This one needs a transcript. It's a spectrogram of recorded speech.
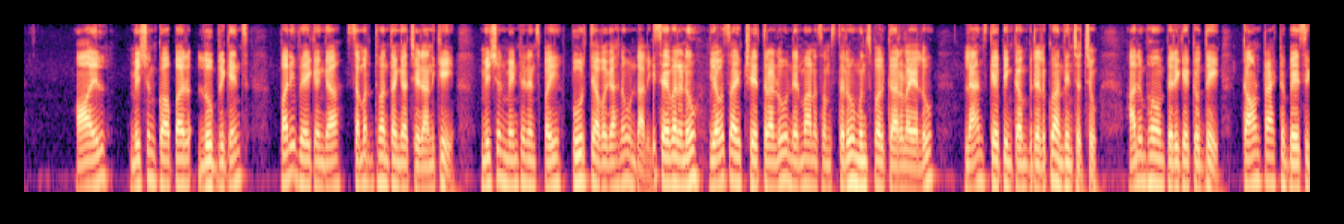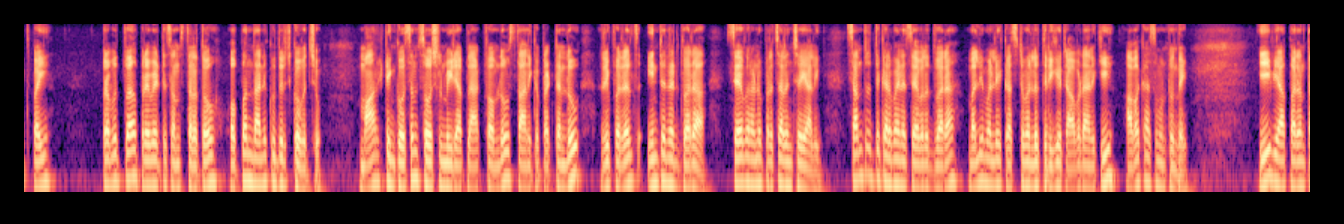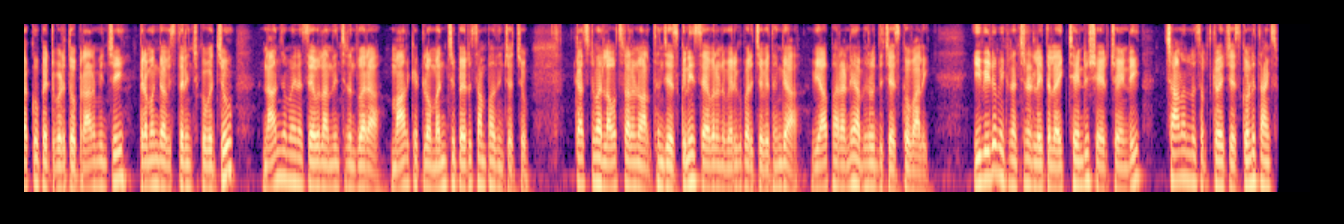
oil machine copper lubricants పని వేగంగా సమర్థవంతంగా చేయడానికి మిషన్ మెయింటెనెన్స్పై పూర్తి అవగాహన ఉండాలి. ఈ సేవలను వ్యవసాయ క్షేత్రాలు నిర్మాణ సంస్థలు మున్సిపల్ కార్యాలయాలు ల్యాండ్స్కేపింగ్ కంపెనీలకు అందించవచ్చు అనుభవం పెరిగే కొద్దీ కాంట్రాక్ట్ బేసిక్స్పై ప్రభుత్వ ప్రైవేటు సంస్థలతో ఒప్పందాన్ని కుదుర్చుకోవచ్చు. మార్కెటింగ్ కోసం సోషల్ మీడియా ప్లాట్ఫామ్లు స్థానిక ప్రకటనలు రిఫరల్స్ ఇంటర్నెట్ ద్వారా సేవలను ప్రచారం చేయాలి. సంతృప్తికరమైన సేవల ద్వారా మళ్ళీ మళ్ళీ కస్టమర్లు తిరిగి రావడానికి అవకాశం ఉంటుంది. ఈ వ్యాపారం తక్కువ పెట్టుబడితో ప్రారంభించి క్రమంగా విస్తరించుకోవచ్చు. నాణ్యమైన సేవలు అందించడం ద్వారా మార్కెట్లో మంచి పేరు సంపాదించవచ్చు కస్టమర్ల అవసరాలను అర్థం చేసుకుని సేవలను మెరుగుపరిచే విధంగా వ్యాపారాన్ని అభివృద్ధి చేసుకోవాలి. ఈ వీడియో మీకు నచ్చినట్లయితే లైక్ చేయండి షేర్ చేయండి. ఛానల్ను సబ్స్క్రైబ్ చేసుకోండి. థ్యాంక్స్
